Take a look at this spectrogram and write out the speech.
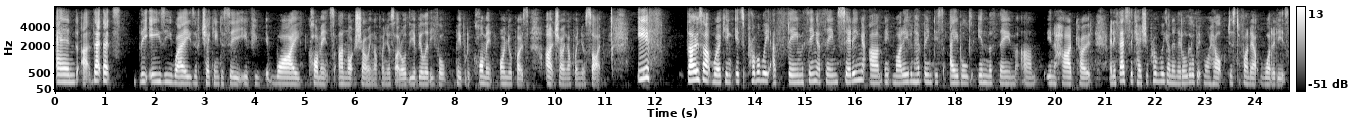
And uh, that that's the easy ways of checking to see if you why comments are not showing up on your site or the ability for people to comment on your posts aren't showing up on your site. If those aren't working, it's probably a theme thing, a theme setting. Um, it might even have been disabled in the theme um, in hard code. And if that's the case, you're probably going to need a little bit more help just to find out what it is.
